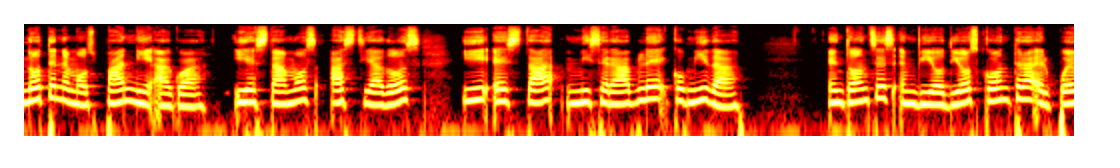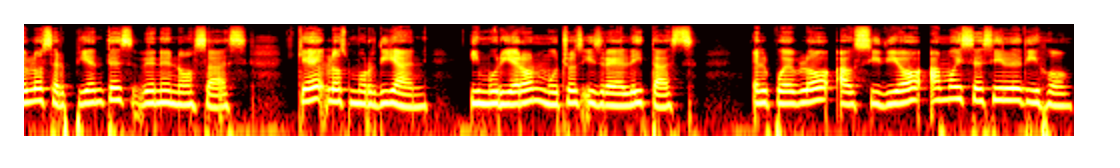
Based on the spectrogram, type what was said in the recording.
No tenemos pan ni agua. y estamos hastiados y esta miserable comida. Entonces envió Dios contra el pueblo serpientes venenosas que los mordían, y murieron muchos israelitas. El pueblo auxilió a Moisés y le dijo,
